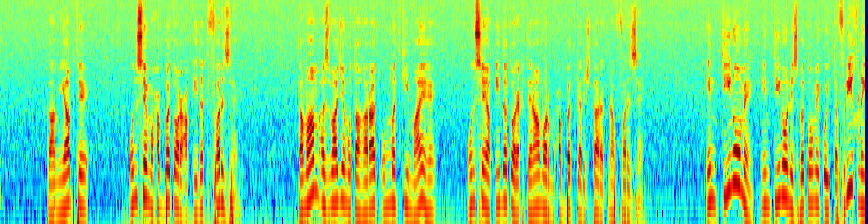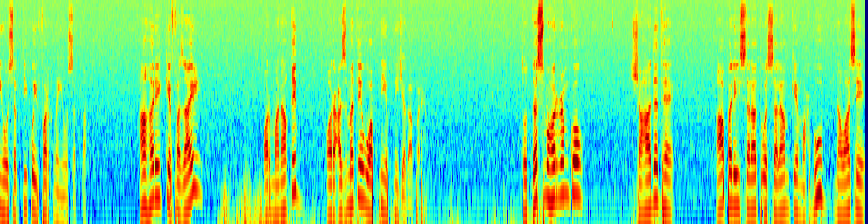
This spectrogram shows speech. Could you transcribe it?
कामयाब थे, उनसे मोहब्बत और अकीदत फ़र्ज़ है। तमाम अजवाज मतहरात उम्मत की माएँ हैं, उनसे अकीदत और अहतराम और मोहब्बत का रिश्ता रखना फ़र्ज़ है। इन तीनों में, इन तीनों नस्बतों में कोई तफरीक नहीं हो सकती, कोई फ़र्क नहीं हो सकता। हाँ हर एक के फ़ज़ाइल और मनाकब और अज़मतें वो अपनी अपनी जगह पर हैं। तो दस मुहर्रम को शहादत है आप सलाम के महबूब नवासे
